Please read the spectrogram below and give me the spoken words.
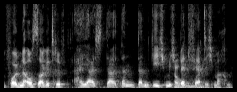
folgende Aussage trifft, ah ja, ich, da, dann, dann gehe ich mich Oh, bettfertig machen.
